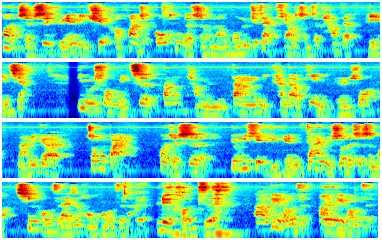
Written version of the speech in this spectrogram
或者是原理去和患者沟通的时候呢，我们就在调整着他的联想。例如说，每次当他们当你看到电影人说哪一个钟摆，或者是用一些语言，刚才你说的是什么青猴子还是红猴子啊？绿猴子，啊，绿猴子啊，嗯绿猴子。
